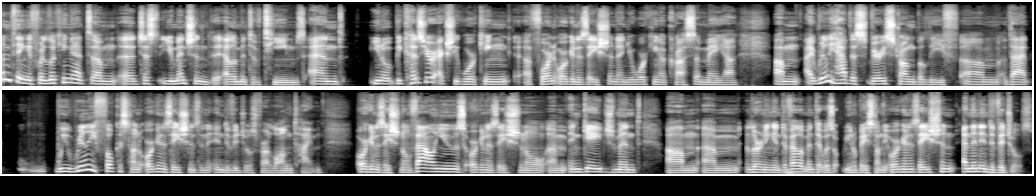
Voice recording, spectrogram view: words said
one thing, if we're looking at um, uh, just you mentioned the element of teams, and you know because you're actually working uh, for an organization and you're working across EMEA, um, I really have this very strong belief um, that we really focused on organizations and individuals for a long time. Organizational values, organizational um, engagement, um, um, learning and development that was you know based on the organization, and then individuals.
